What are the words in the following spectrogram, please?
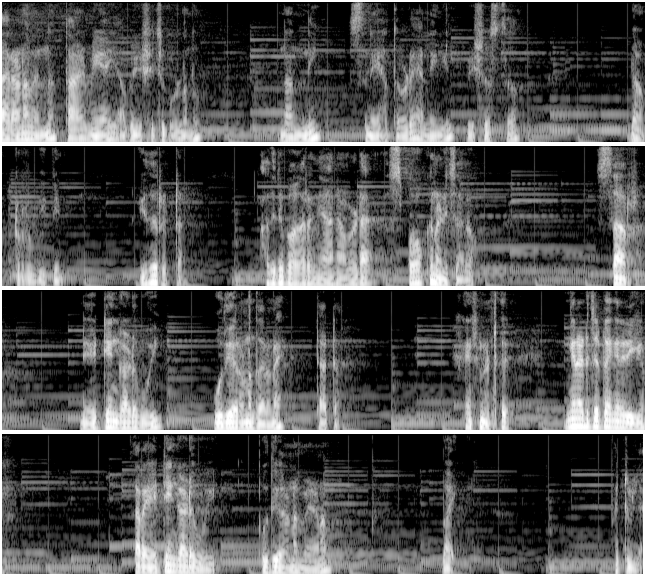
തരണമെന്ന് താഴ്മയായി അപേക്ഷിച്ചു കൊള്ളുന്നു നന്ദി സ്നേഹത്തോടെ അല്ലെങ്കിൽ വിശ്വസ്ത ഡോക്ടർ വിപിൻ. ഇത് റിട്ടേൺ. അതിന് പകരം ഞാൻ അവിടെ സ്പോക്കൺ അടിച്ചാലോ? Sir A T M card പോയി. പുതിയ ഒരെണ്ണം തരണേ. ടാറ്റ. എന്നിട്ട് ഇങ്ങനെ അടിച്ചിട്ട് എങ്ങനെ ഇരിക്കും? Sir A T M card പോയി. പുതിയ ഒരെണ്ണം വേണം. ബൈ. പറ്റില്ല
